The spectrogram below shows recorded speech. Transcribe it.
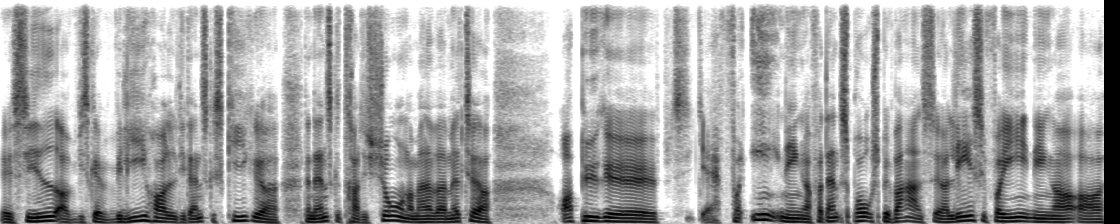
øh, side, og vi skal vedligeholde de danske skikke og den danske tradition, og man har været med til at opbygge ja, foreninger for dansk sprogs bevarelse og læseforeninger og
